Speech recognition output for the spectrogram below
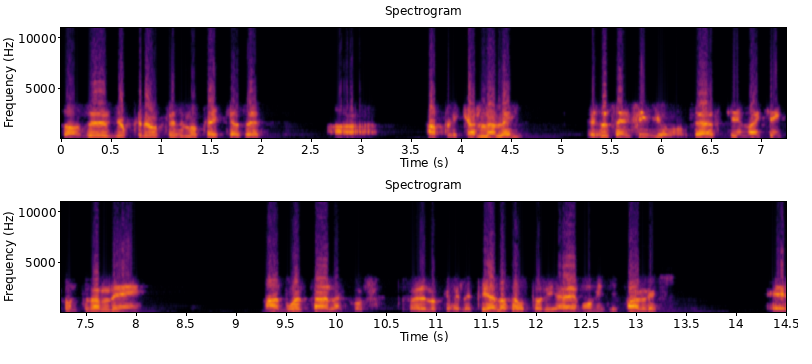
Entonces yo creo que eso es lo que hay que hacer, aplicar la ley. Eso es sencillo, o sea, es que no hay que encontrarle más vuelta a la cosa. Entonces lo que se le pide a las autoridades municipales es,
